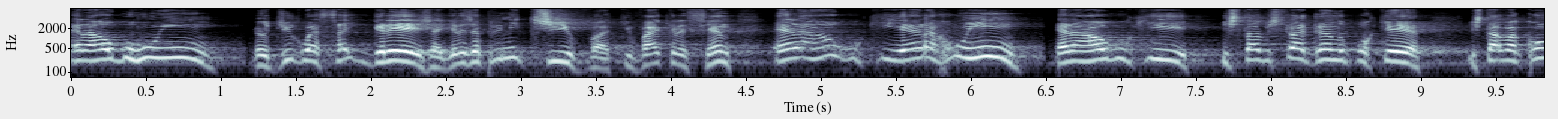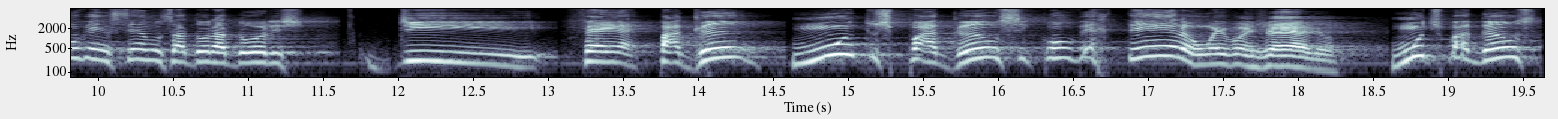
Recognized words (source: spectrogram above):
era algo ruim, eu digo essa igreja, a igreja primitiva, que vai crescendo, era algo que era ruim, era algo que estava estragando, porque estava convencendo os adoradores de fé pagã. Muitos pagãos se converteram ao Evangelho, muitos pagãos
